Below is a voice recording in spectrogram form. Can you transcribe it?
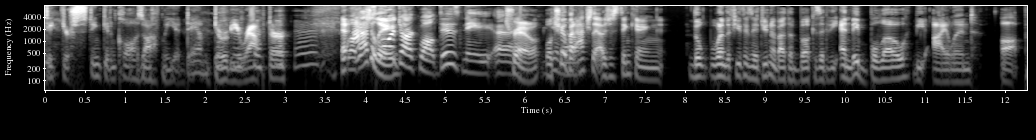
Take your stinking claws off me, you damn dirty raptor. well, And that's actually, more Dark Walt Disney. Uh, True. Well, true. But actually, I was just thinking the one of the few things I do know about the book is that at the end they blow the island up,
